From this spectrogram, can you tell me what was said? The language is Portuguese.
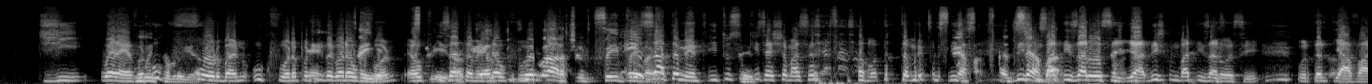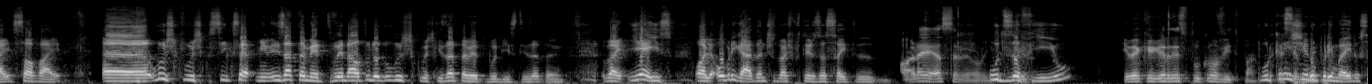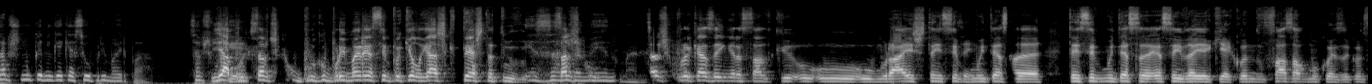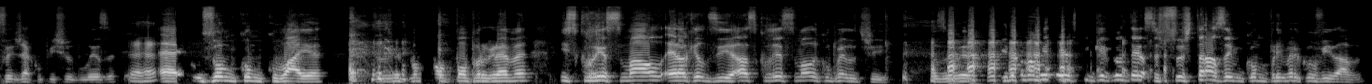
G, wherever, Muito o que obrigado. for, mano, o que for, a partir de agora é o que for. É o que, exatamente, ok. é o que de for. lembrar, de sair primeiro. Exatamente, e tu se Sim. quiseres chamar César, estás à vontade também, porque diz, portanto, diz que me batizaram assim, yeah, diz que me batizaram assim, portanto, já vai, só vai. Uh, Lusco Fusco, 5, 7 minutos, exatamente, vem na altura do Lusco Fusco, exatamente, budista, exatamente. Bem, e é isso. Olha, obrigado antes de mais por teres aceito Ora, é essa, meu amigo. o desafio, Eu é que agradeço pelo convite, pá. por É querer ser o primeiro. Sabes que nunca ninguém quer ser o primeiro, pá. Sabes porquê? Yeah, porque sabes que porque o primeiro é sempre aquele gajo que testa tudo. Sabes que, Exatamente, mano. sabes que por acaso é engraçado que o, o, o Moraes tem sempre Sim. muito essa tem sempre muito essa, essa ideia que é quando faz alguma coisa, quando foi já com o Pichu de beleza, Aham. uh, usou-me como cobaia para, para- para o programa e se corresse mal era o que ele dizia: ah, se corresse mal a culpa é do Chi. E normalmente é assim que acontece, as pessoas trazem-me como primeiro convidado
